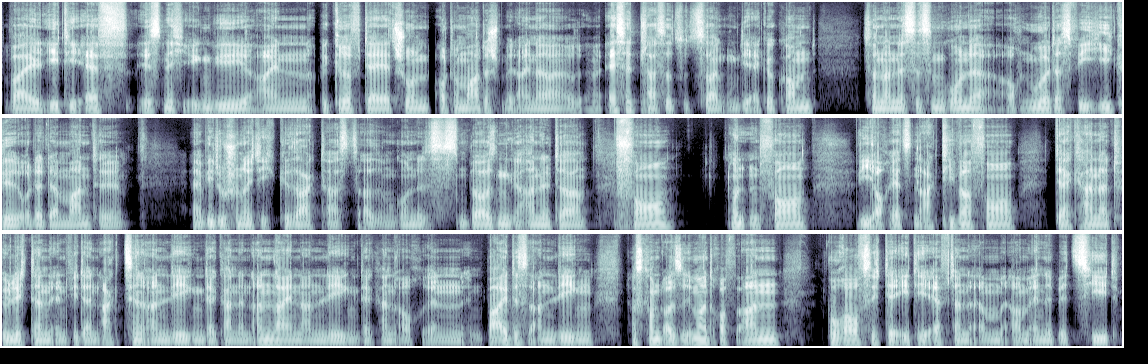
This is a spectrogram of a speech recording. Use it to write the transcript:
weil ETF ist nicht irgendwie ein Begriff, der jetzt schon automatisch mit einer Assetklasse sozusagen um die Ecke kommt, sondern es ist im Grunde auch nur das Vehikel oder der Mantel, wie du schon richtig gesagt hast. Also im Grunde ist es ein börsengehandelter Fonds, und ein Fonds, wie auch jetzt ein aktiver Fonds, der kann natürlich dann entweder in Aktien anlegen, der kann in Anleihen anlegen, der kann auch in, in beides anlegen. Das kommt also immer darauf an, worauf sich der ETF dann am, am Ende bezieht.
